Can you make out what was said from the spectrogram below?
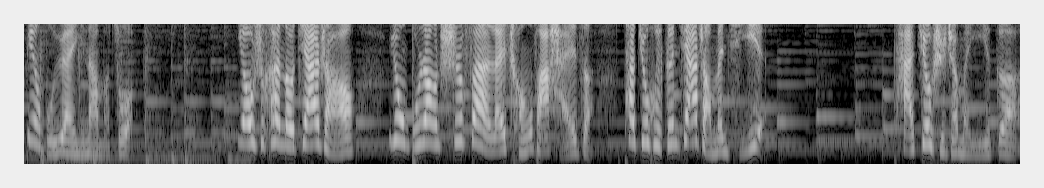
并不愿意那么做。要是看到家长用不让吃饭来惩罚孩子，他就会跟家长们急。他就是这么一个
